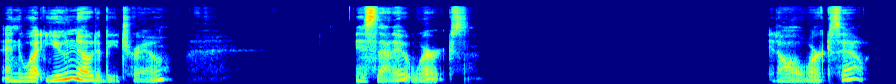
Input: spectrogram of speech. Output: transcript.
And what you know to be true is that it works. It all works out.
